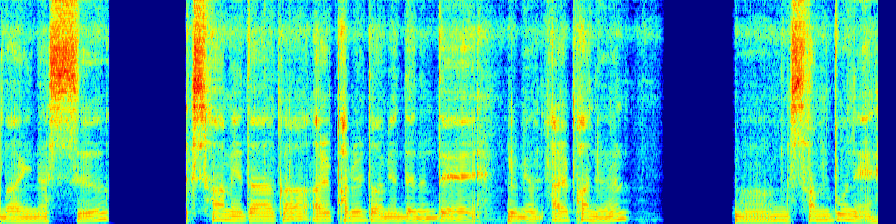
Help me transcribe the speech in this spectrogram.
마이너스 3에다가 알파를 더하면 되는데 그러면 알파는 어, 3분의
